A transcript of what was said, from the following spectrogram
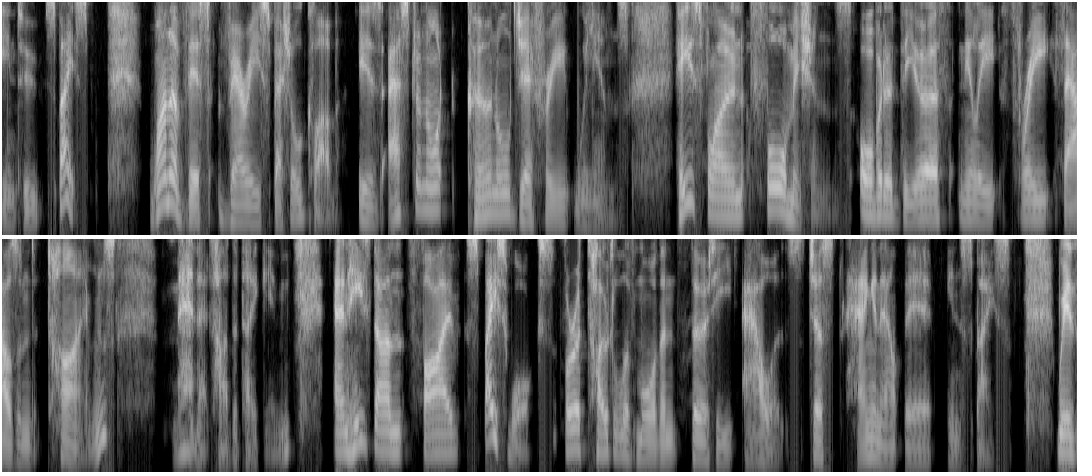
into space. One of this very special club is astronaut Colonel Jeffrey Williams. He's flown four missions, orbited the Earth nearly 3,000 times, Man, that's hard to take in. And he's done five spacewalks for a total of more than 30 hours, just hanging out there in space. With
